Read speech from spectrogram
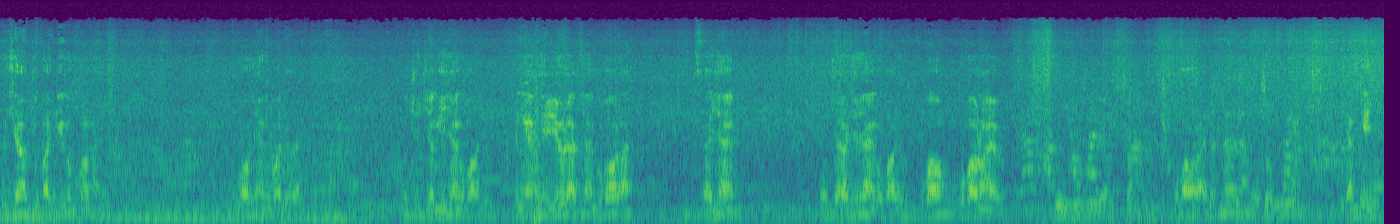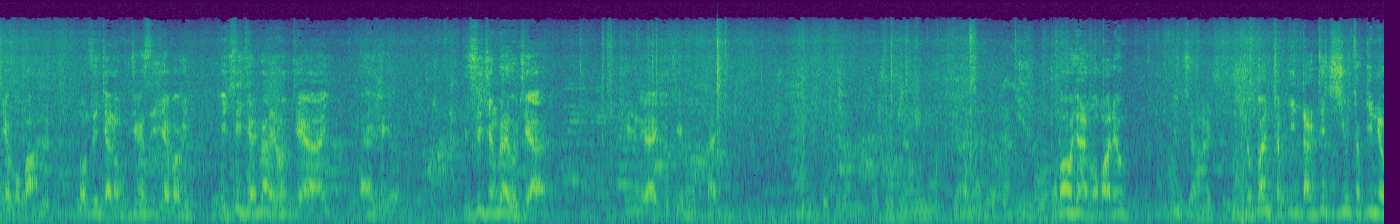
不行。就把这个，我好像包掉了，我就讲一下，应该了，包了，再。包，包，包有？问题是要三，我包来。我包，保了，我这个事接包给你，你事接不了，我接，还要接哟，你事接不了，我接，别人家去接不来。我包我接，我丢。在五包六。下一次上班十斤重，即少十斤了，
